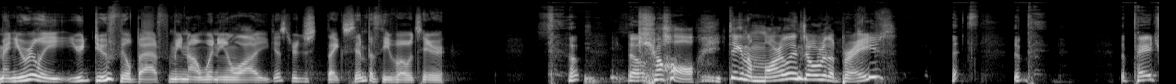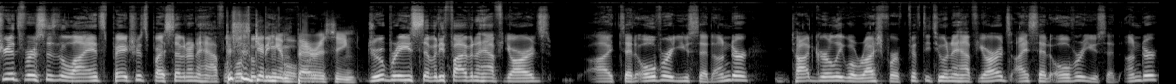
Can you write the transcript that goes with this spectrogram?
Man, you really you do feel bad for me not winning a lot. You guess you're just like sympathy votes here. So, so Y'all, you taking the Marlins over the Braves? the, the Patriots versus the Lions. Patriots by seven and a half. We This is getting the over. embarrassing. Drew Brees, 75 and a half yards. I said over. You said under. Todd Gurley will rush for 52 and a half yards. I said over. You said under.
